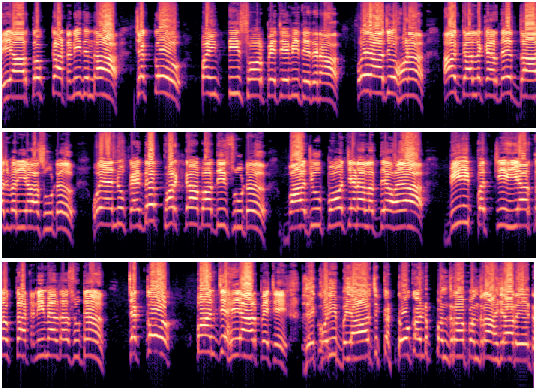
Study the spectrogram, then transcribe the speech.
ਹਜ਼ਾਰ ਤੋਂ ਘੱਟ ਨਹੀਂ ਦਿੰਦਾ। ਚੱਕੋ 3500 ਰੁਪਏ 'ਚ ਵੀ ਦੇ ਦੇਣਾ। ਓਏ ਆ ਜਾਓ ਹੁਣ, ਆ ਗੱਲ ਕਰਦੇ ਦਾਜਵਰੀ ਵਾਲਾ ਸੂਟ। ਓਏ ਇਹਨੂੰ ਕਹਿੰਦੇ ਫਰਕਾਬਾਦੀ ਸੂਟ। ਬਾਜੂ ਪਹੁੰਚਣਾ ਲੱਦਿਆ ਹੋਇਆ। 20 25000 ਤੋਂ ਘੱਟ ਨਹੀਂ ਮਿਲਦਾ ਸੂਟ। ਚੱਕੋ 5000 ਰੁਪਏ 'ਚ। ਦੇਖੋ ਜੀ, ਬਾਜ਼ਾਰ 'ਚ ਘੱਟੋ ਘੱਟ 15 15000 ਰੇਟ।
